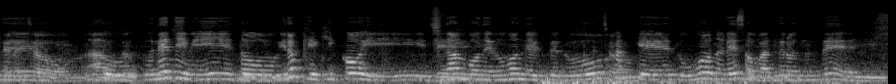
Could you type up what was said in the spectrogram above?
네. 그렇죠. 아, 또 그- 은혜님이 또 음. 이렇게 기꺼이 지난번에 음원 낼 때도 그쵸. 함께 또 후원을 해서 음. 만들었는데 음,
